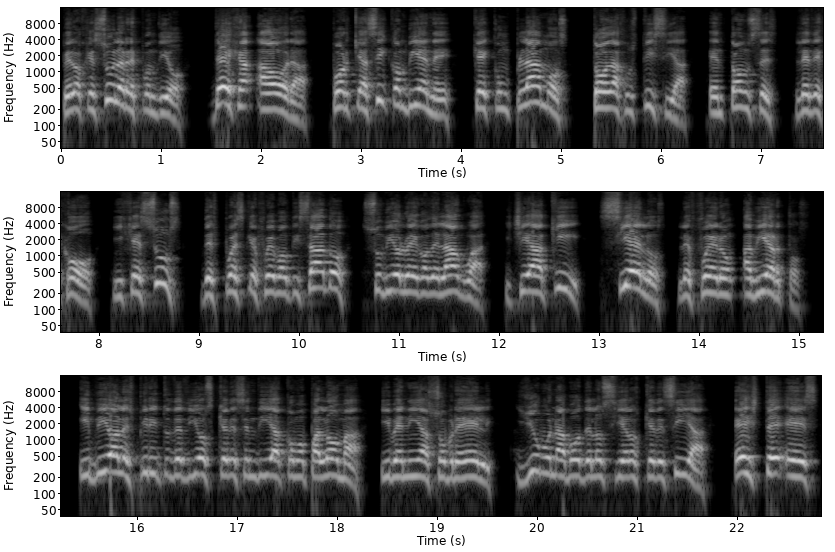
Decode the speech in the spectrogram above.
Pero Jesús le respondió, deja ahora, porque así conviene que cumplamos toda justicia. Entonces le dejó y Jesús, después que fue bautizado, subió luego del agua y ya aquí cielos le fueron abiertos y vio al Espíritu de Dios que descendía como paloma y venía sobre él y hubo una voz de los cielos que decía, este es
